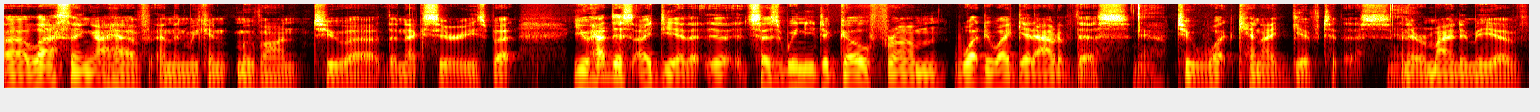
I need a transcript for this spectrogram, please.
Uh, last thing I have, and then we can move on to uh, the next series. But you had this idea that uh, it says we need to go from what do I get out of this Yeah. to what can I give to this, and it reminded me of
